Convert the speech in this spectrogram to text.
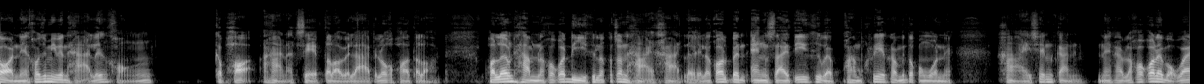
ก่อนเนี่ยเขาจะมีปัญหาเรื่องของ ระเพาะอาหารอักเสบตลอดเวลาเป็นโรคกระเพาะตลอด พอเริ่มทำแล้วเขาก็ดีขึ้นแล้วก็จนหายขาดเลย แล้วก็เป็น anxiety คือแบบความเครียดความไม่ตกกังวลเนี่ยหายเช่นกันนะครับ แล้วเขาก็เลยบอกว่า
